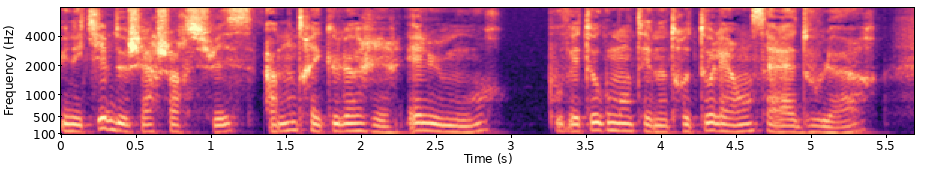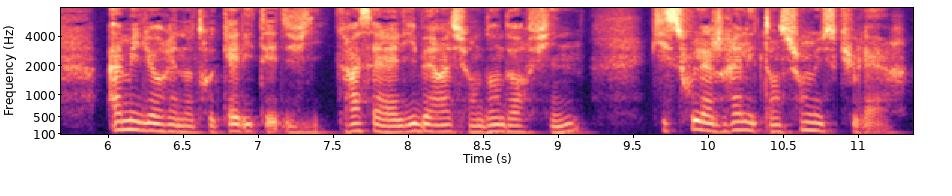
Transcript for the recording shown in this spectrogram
Une équipe de chercheurs suisses a montré que le rire et l'humour pouvaient augmenter notre tolérance à la douleur, améliorer notre qualité de vie grâce à la libération d'endorphines qui soulagerait les tensions musculaires.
